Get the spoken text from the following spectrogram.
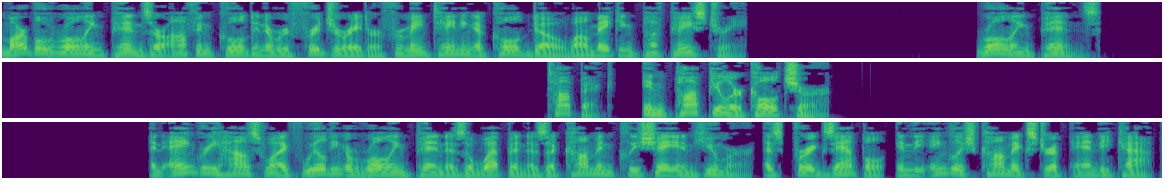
Marble rolling pins are often cooled in a refrigerator for maintaining a cold dough while making puff pastry. Rolling pins In popular culture. An angry housewife wielding a rolling pin as a weapon is a common cliché in humor, as, for example, in the English comic strip Andy Capp.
